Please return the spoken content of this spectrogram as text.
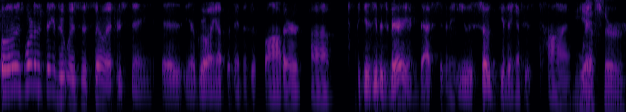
well, it was one of the things that was just so interesting, is, you know, growing up with him as a father, um, because he was very invested. I mean, he was so giving of his time. Yes, sir.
